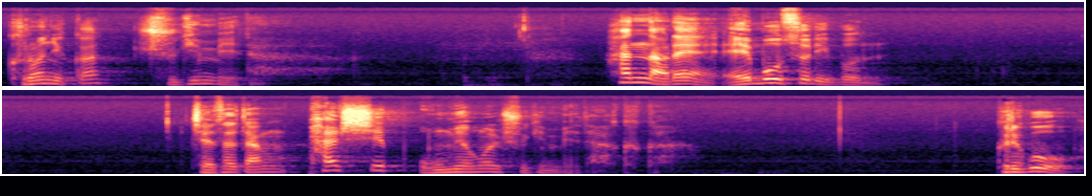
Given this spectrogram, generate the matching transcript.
그러니까 죽입니다. 한 날에 에봇을 입은 제사장 85명을 죽입니다. 그가. 그리고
